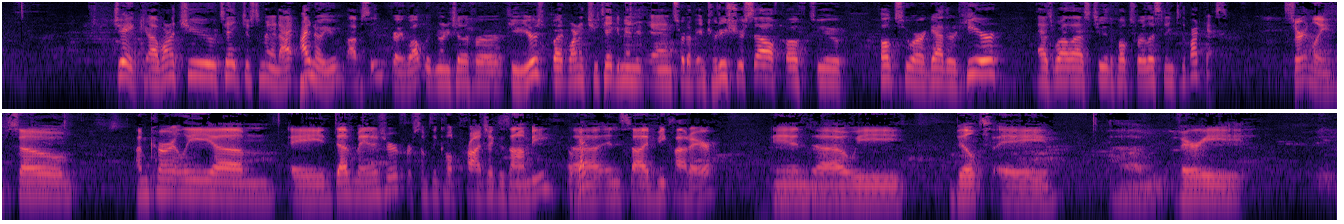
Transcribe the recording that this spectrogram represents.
Jake, uh, why don't you take just a minute? I, I know you, obviously, very well. We've known each other for a few years, but why don't you take a minute and sort of introduce yourself both to folks who are gathered here as well as to the folks who are listening to the podcast? Certainly. So, I'm currently um, a dev manager for something called Project Zombie Okay. uh, inside vCloud Air, and uh, we built a um, very,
